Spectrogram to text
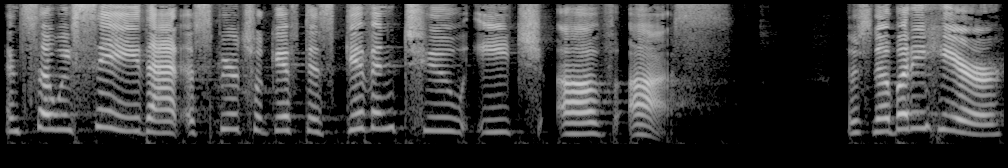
And so we see that a spiritual gift is given to each of us. There's nobody here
